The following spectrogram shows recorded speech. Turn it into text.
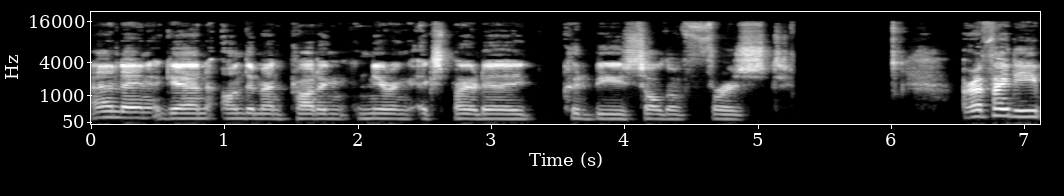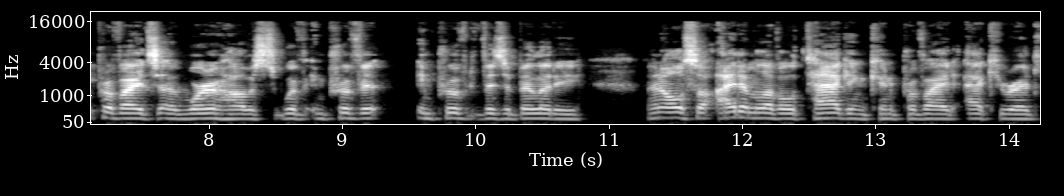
And then again, on-demand product nearing expiry could be sold off first. RFID provides a warehouse with improved, improved visibility and also item level tagging can provide accurate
